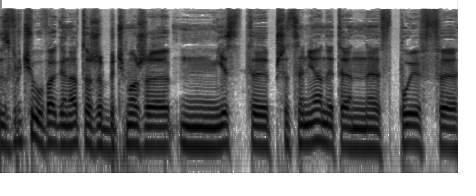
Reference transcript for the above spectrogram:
y, zwrócił uwagę na to, że być może mm, jest y, przeceniany ten wpływ y,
